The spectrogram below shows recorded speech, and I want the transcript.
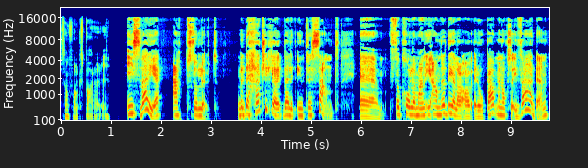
som folk sparar i? I Sverige, absolut. Men det här tycker jag är väldigt intressant. Eh, för kollar man i andra delar av Europa, men också i världen,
